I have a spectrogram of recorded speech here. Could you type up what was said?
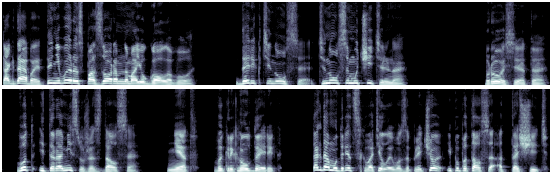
Тогда бы ты не вырос позором на мою голову». Дерек тянулся, тянулся мучительно. «Брось это. Вот и Тарамис уже сдался». «Нет», — выкрикнул Дерек. Тогда мудрец схватил его за плечо и попытался оттащить.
